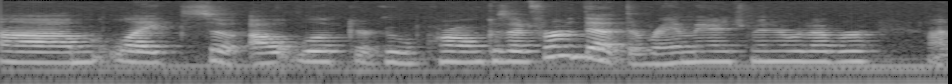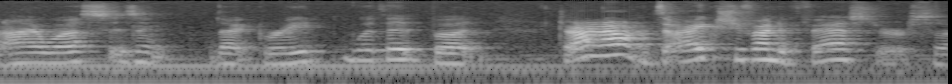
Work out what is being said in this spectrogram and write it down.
Um, like so Outlook or Google Chrome, because I've heard that the RAM management or whatever on iOS isn't that great with it, but try it out. I actually find it faster, so.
